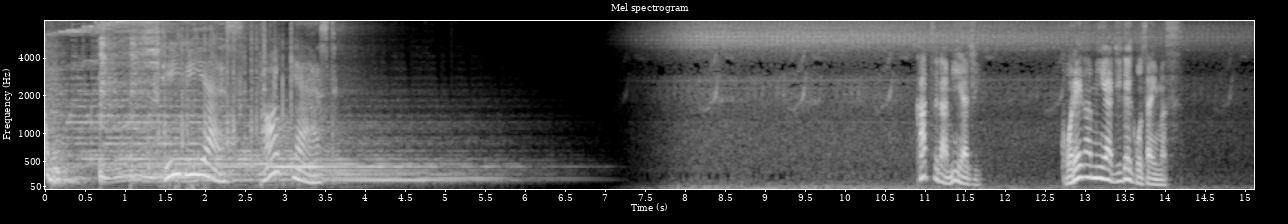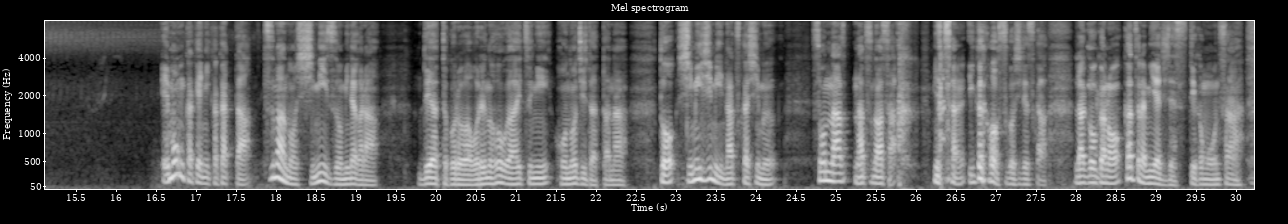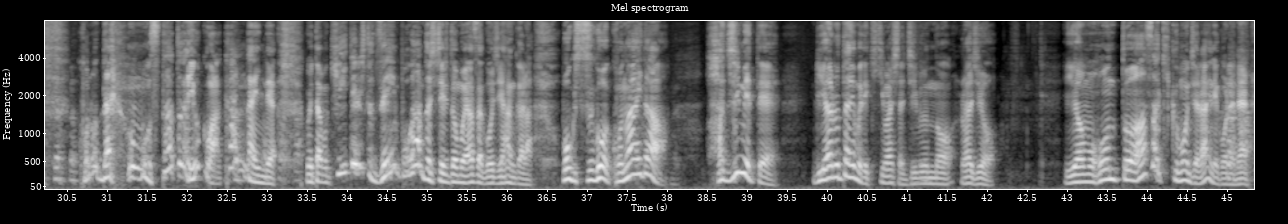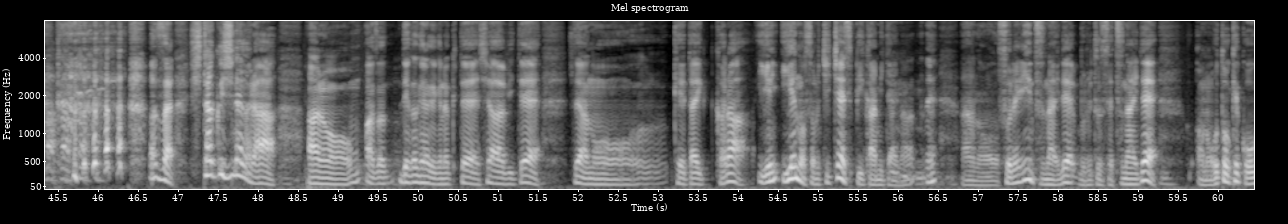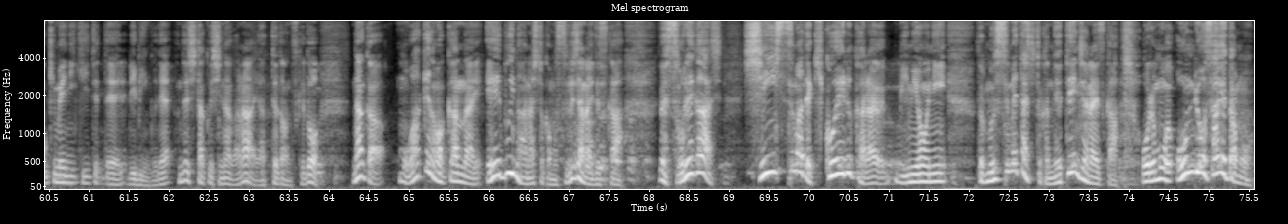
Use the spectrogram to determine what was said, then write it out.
TBS Podcast 桂宮治。これが宮治でございます。絵門掛けにかかった妻の清水を見ながら、出会った頃は俺の方があいつにほの字だったな、としみじみ懐かしむ、そんな夏の朝。皆さん、いかがお過ごしですか？落語家の桂宮治です。っていうかもうさ、この台本もうスタートがよくわかんないんだよ。これ多分聞いてる人全員ポカンとしてると思うよ、朝5時半から。僕すごい、この間、初めて、リアルタイムで聞きました、自分のラジオ。いや、もう本当朝聞くもんじゃないね、これね。朝、支度しながら、あの、朝出かけなきゃいけなくて、シャワー浴びて、で、あの、携帯から、家、家のそのちっちゃいスピーカーみたいなね、あの、それにつないで、Bluetooth でつないで、あの、音を結構大きめに聞いてて、リビングで。で、支度しながらやってたんですけど、なんか、もうわけのわかんない AV の話とかもするじゃないですか。でそれが、し寝室まで聞こえるから、微妙に。娘たちとか寝てんじゃないですか。俺もう音量下げたもん。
